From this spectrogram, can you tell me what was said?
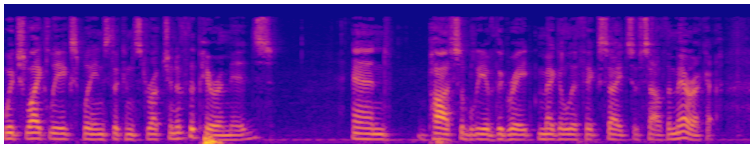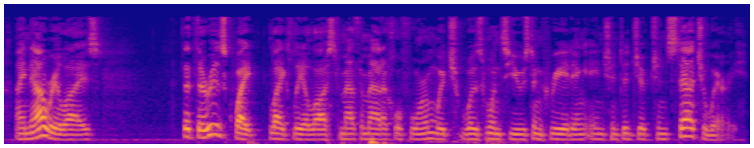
which likely explains the construction of the pyramids and possibly of the great megalithic sites of South America. I now realize that there is quite likely a lost mathematical form which was once used in creating ancient Egyptian statuary.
